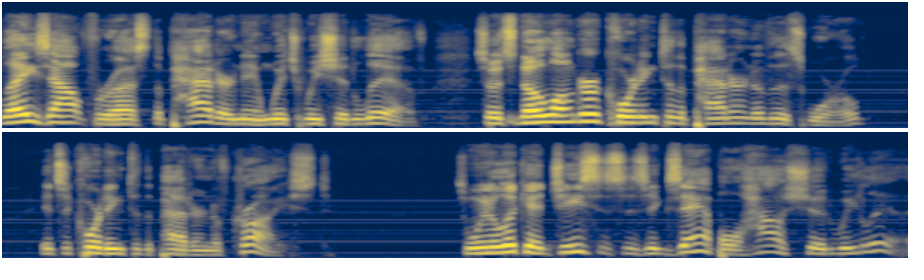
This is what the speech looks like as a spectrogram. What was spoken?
lays out for us the pattern in which we should live. So, it's no longer according to the pattern of this world, it's according to the pattern of Christ. So, when we look at Jesus' example, how should we live?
